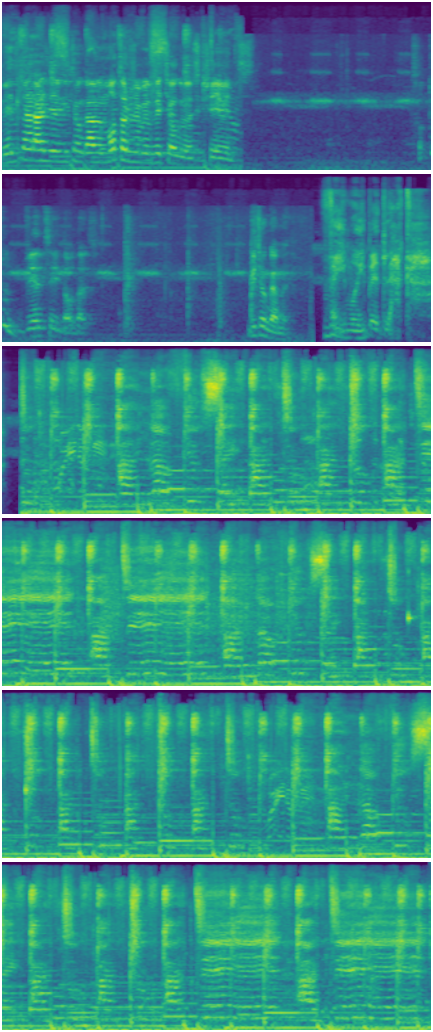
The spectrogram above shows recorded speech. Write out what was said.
Więc na razie wyciągamy motor, żeby wyciągnąć skrzynię, więc... Co tu więcej dodać? Wyciągamy. Wyjmuj bydlaka. I love you, say I do, I do, I did, I did. I love you, say I do, I do, I do, I do, I do. I love you, say I do, I do, I did, I did.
